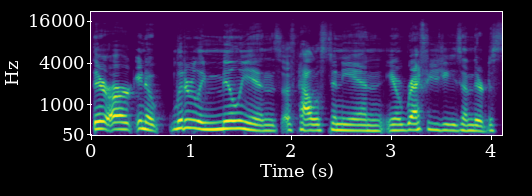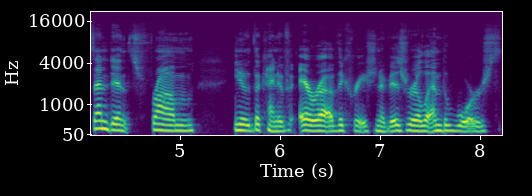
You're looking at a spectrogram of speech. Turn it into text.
there are you know literally millions of Palestinian you know refugees and their descendants from you know the kind of era of the creation of Israel and the wars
